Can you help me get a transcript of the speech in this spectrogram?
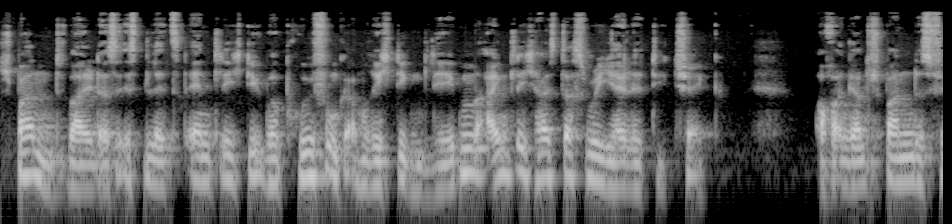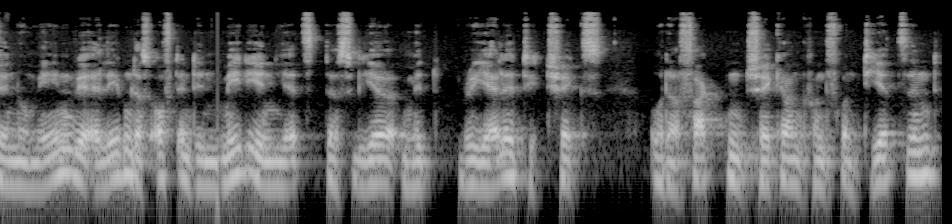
Spannend, weil das ist letztendlich die Überprüfung am richtigen Leben. Eigentlich heißt das Reality Check. Auch ein ganz spannendes Phänomen. Wir erleben das oft in den Medien jetzt, dass wir mit Reality Checks oder Faktencheckern konfrontiert sind.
